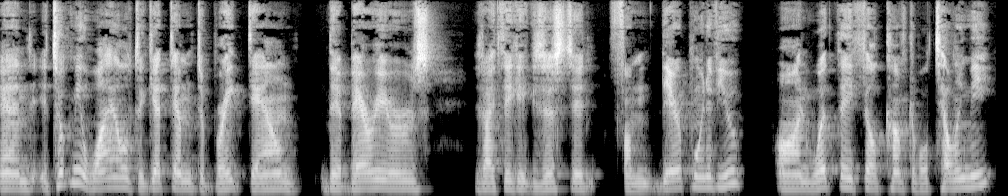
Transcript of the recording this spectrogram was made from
And it took me a while to get them to break down the barriers that I think existed from their point of view on what they felt comfortable telling me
